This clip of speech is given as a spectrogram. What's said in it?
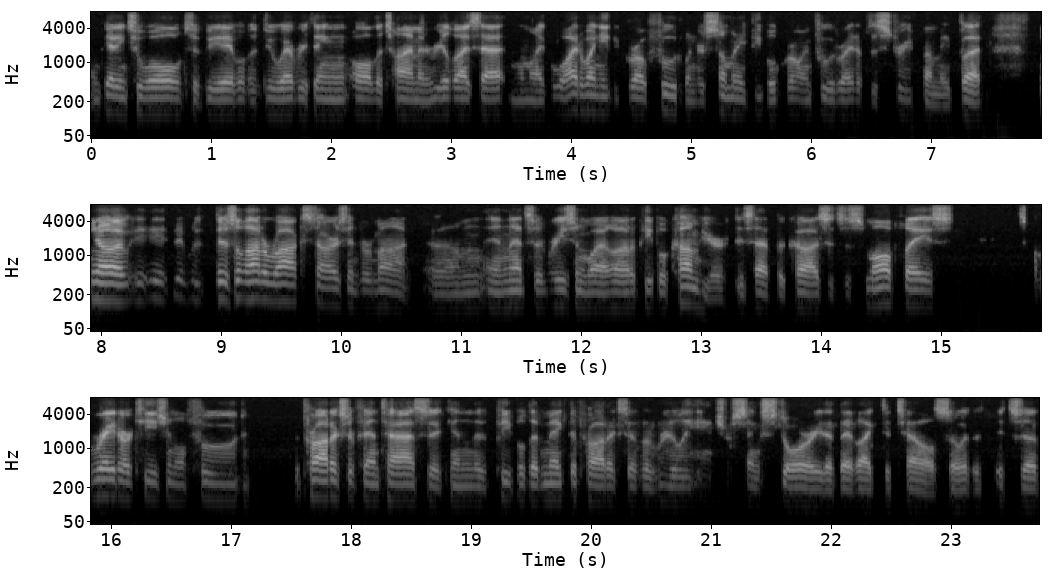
I'm getting too old to be able to do everything all the time and realize that. And I'm like, why do I need to grow food when there's so many people growing food right up the street from me? But, you know, it, it, there's a lot of rock stars in Vermont. Um, and that's a reason why a lot of people come here is that because it's a small place, it's great artisanal food. The products are fantastic, and the people that make the products have a really interesting story that they like to tell. So it, it's a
